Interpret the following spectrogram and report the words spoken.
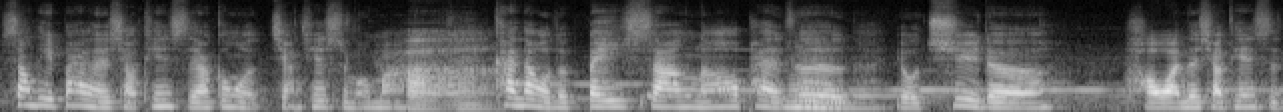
上帝派来的小天使要跟我讲些什么吗？啊！看到我的悲伤，然后派了这个有趣的好玩的小天使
